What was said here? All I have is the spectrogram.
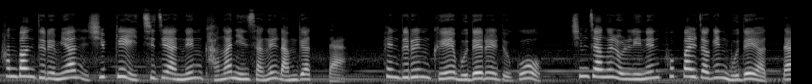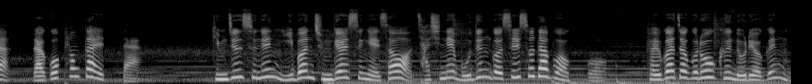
한 번 들으면 쉽게 잊히지 않는 강한 인상을 남겼다. 팬들은 그의 무대를 두고 심장을 울리는 폭발적인 무대였다. 라고 평가했다. 김준수는 이번 준결승에서 자신의 모든 것을 쏟아부었고, 결과적으로 그 노력은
